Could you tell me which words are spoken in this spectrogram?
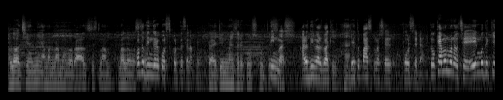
ভালো আছি আমি। আমার নাম হলো রাজ ইসলাম ভালো অবস্থা। কতদিন ধরে কোর্স করতেছেন আপনি? প্রায় তিন মাস ধরে কোর্স করতেছি। তিন মাস। আরও দুই মাস বাকি হ্যাঁ। যেহেতু পাঁচ মাসের কোর্স এটা। তো কেমন মনে হচ্ছে? এর মধ্যে কি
